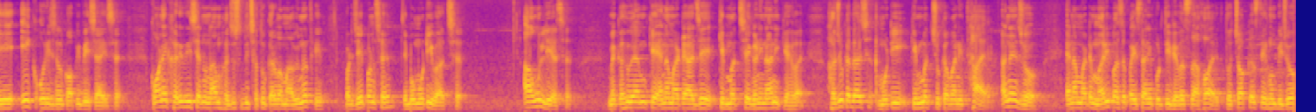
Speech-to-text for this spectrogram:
એ એક ઓરિજિનલ કોપી વેચાય છે. કોણે ખરીદી છે એનું નામ હજુ સુધી છતું કરવામાં આવ્યું નથી, પણ જે પણ છે, એ બહુ મોટી વાત છે. આ અમૂલ્ય છે. મેં કહ્યું એમ કે એના માટે આ જે કિંમત છે ઘણી નાની કહેવાય. હજુ કદાચ મોટી કિંમત ચૂકવવાની થાય, અને જો એના માટે મારી પાસે પૈસાની પૂરતી વ્યવસ્થા હોય, તો ચોક્કસથી હું બીજો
